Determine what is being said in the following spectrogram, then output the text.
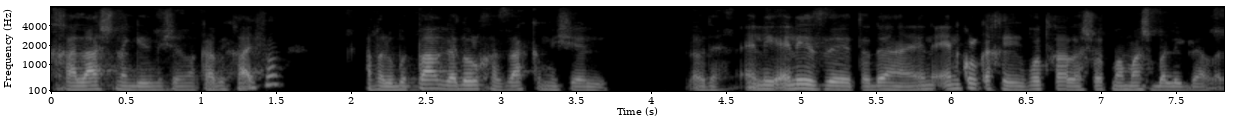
חלש נגיד משל מכבי חיפה, אבל הוא בפער גדול חזק משל, לא יודע, אין לי, אין לי איזה, אתה יודע, אין, אין כל כך יריבות חלשות ממש בליגה, אבל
